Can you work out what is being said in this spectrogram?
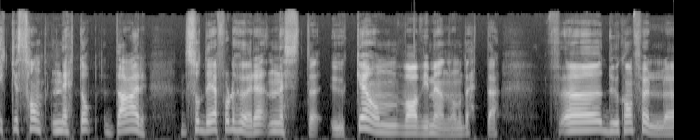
ikke sant? Nettopp der. Så det får du høre neste uke om hva vi mener om dette. Øh, du kan følge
